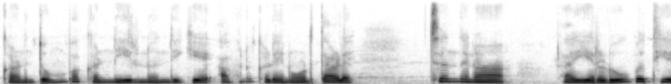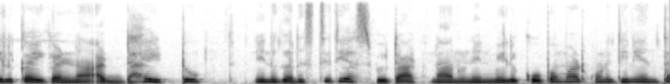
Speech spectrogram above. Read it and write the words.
ಕಣ್ಣು ತುಂಬ ಕಣ್ಣೀರಿನೊಂದಿಗೆ ಅವನ ಕಡೆ ನೋಡ್ತಾಳೆ. ಚಂದನ ಎರಡೂ ಬದಿಯಲ್ಲಿ ಕೈಗಳನ್ನ ಅಡ್ಡ ಇಟ್ಟು ನಿನಗನಿಸ್ತಿದೆಯಾ ಸ್ವೀಟ್ ಆರ್ಟ್ ನಾನು ನಿನ್ನ ಮೇಲೆ ಕೋಪ ಮಾಡ್ಕೊಂಡಿದ್ದೀನಿ ಅಂತ?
